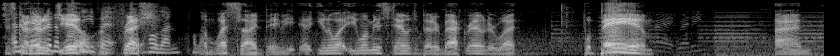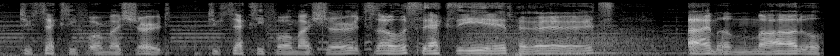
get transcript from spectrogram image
Just got out of jail. I'm it. Wait, fresh. hold on, hold on. I'm West Side, baby. Uh, you know what? You want me to stand with a better background or what? But bam! I'm too sexy for my shirt. Too sexy for my shirt. So sexy it hurts. I'm a model,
